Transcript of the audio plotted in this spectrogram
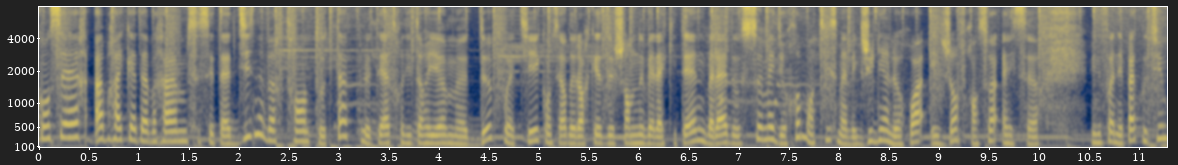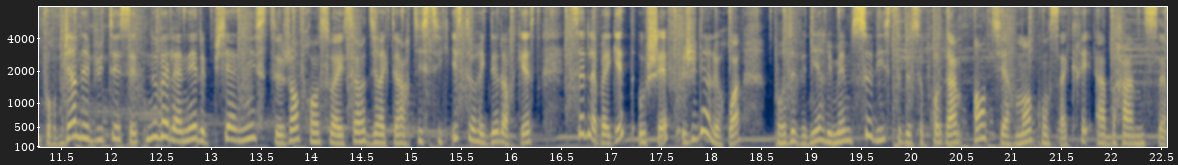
Concert Abracadabrams, c'est à 19h30 au TAP, le théâtre auditorium de Poitiers. Concert de l'Orchestre de Chambre Nouvelle-Aquitaine. Balade au sommet du romantisme avec Julien Leroy et Jean-François Heisser. Une fois n'est pas coutume, pour bien débuter cette nouvelle année, le pianiste Jean-François Heisser, directeur artistique historique de l'orchestre, cède la baguette au chef Julien Leroy pour devenir lui-même soliste de ce programme entièrement consacré à Brahms.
